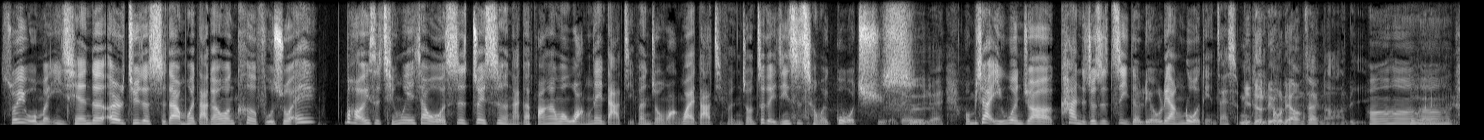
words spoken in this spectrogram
所以，我们以前的二 G 的时代，我们会打电话问客服说，哎。不好意思，请问一下，我是最适合哪个方案？我往内打几分钟，往外打几分钟？这个已经是成为过去了，对不对？我们现在一问就要看的就是自己的流量落点在什么？你的流量在哪里？嗯对。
